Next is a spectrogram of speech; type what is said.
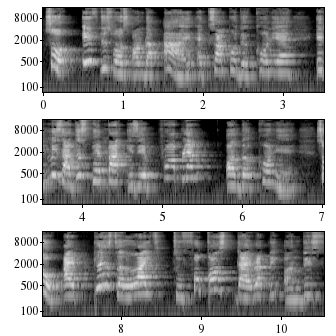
So if this was on the eye, example the cornea, it means that this paper is a problem on the cornea. So I place the light to focus directly on this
